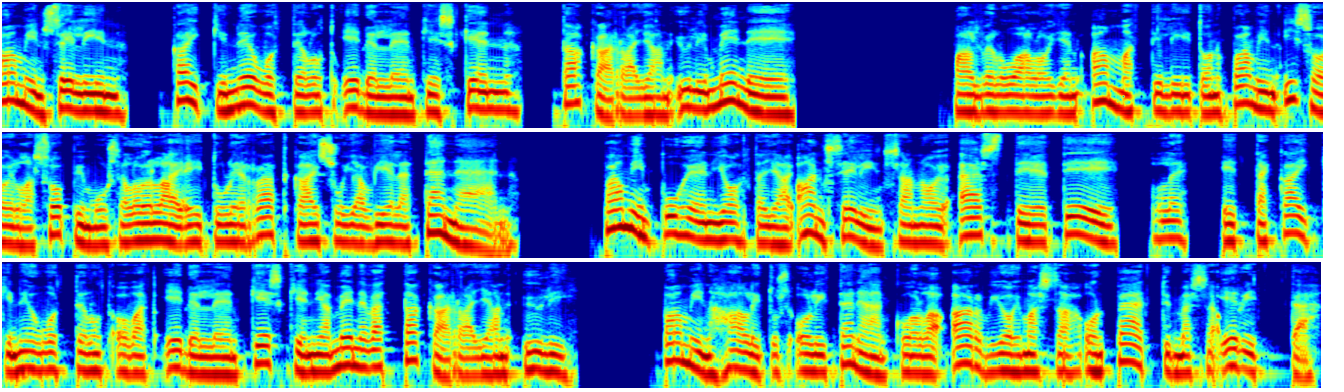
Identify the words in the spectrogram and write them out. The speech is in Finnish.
Pamin Selin, kaikki neuvottelut edelleen kesken, takarajan yli menee. Palvelualojen ammattiliiton PAMin isoilla sopimusaloilla ei tule ratkaisuja vielä tänään. PAMin puheenjohtaja Anselin sanoi STTlle, että kaikki neuvottelut ovat edelleen kesken ja menevät takarajan yli. PAMin hallitus oli tänään koolla arvioimassa on päättymässä erittä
